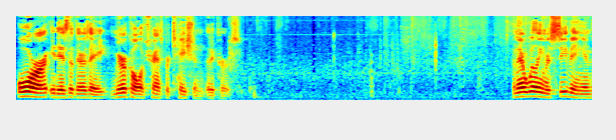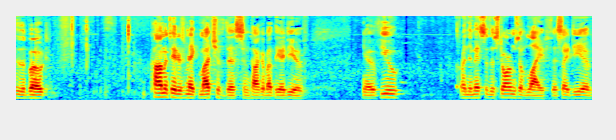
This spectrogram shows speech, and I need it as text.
or it is that there's a miracle of transportation that occurs. And they're willing receiving into the boat. Commentators make much of this and talk about the idea of you know, if you are in the midst of the storms of life, this idea of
